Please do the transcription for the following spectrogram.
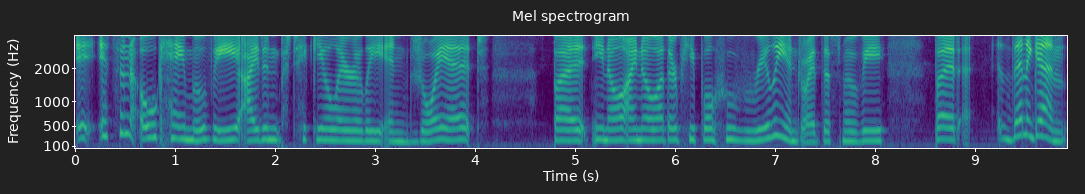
it, it's an okay movie. I didn't particularly enjoy it, but you know, I know other people who really enjoyed this movie. But then again,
